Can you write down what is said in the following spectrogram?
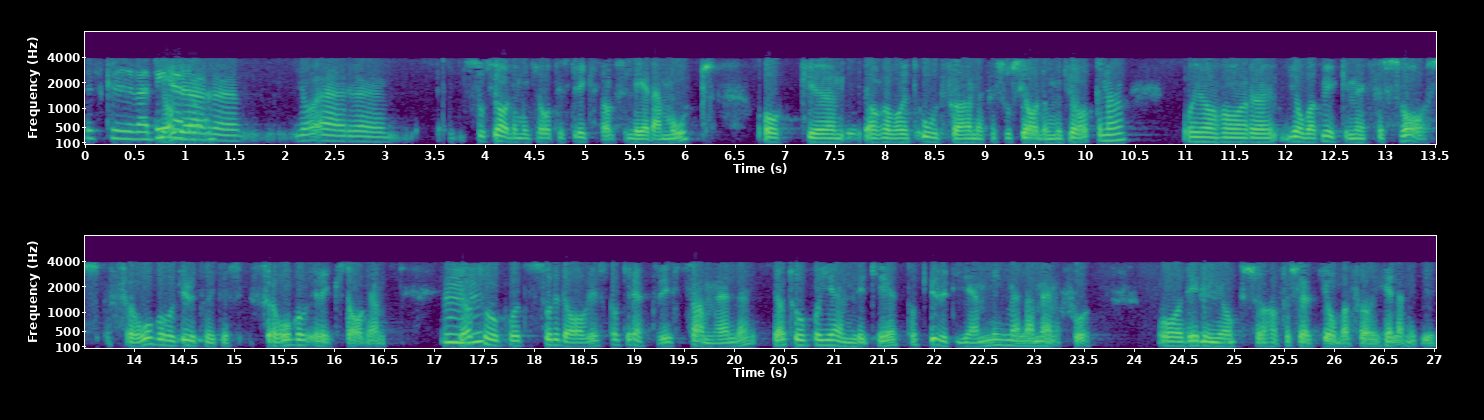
beskriva det? Jag är, eh, jag är eh, socialdemokratisk riksdagsledamot och eh, jag har varit ordförande för Socialdemokraterna och jag har jobbat mycket med försvarsfrågor och utrikesfrågor i riksdagen. Mm. Jag tror på ett solidariskt och rättvist samhälle. Jag tror på jämlikhet och utjämning mellan människor. Och det är det mm. jag också har försökt jobba för i hela mitt liv.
